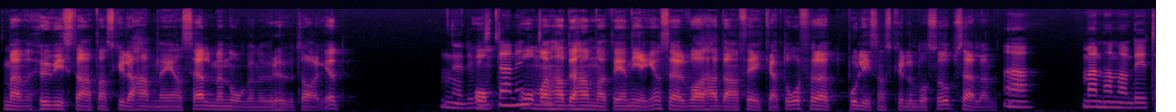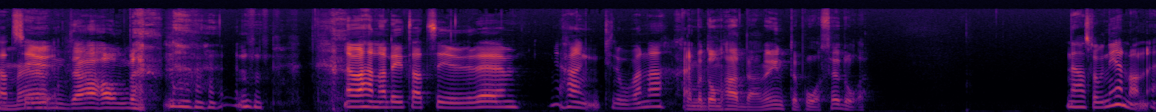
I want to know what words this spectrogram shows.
Men hur visste han att han skulle hamna i en cell med någon överhuvudtaget? Nej, det Om, visste han inte. om han hade hamnat i en egen cell, vad hade han fejkat då för att polisen skulle låsa upp cellen? Ja, men han hade ju tagit sig ur... Man down! Nej, men han hade ju tagit sig ur eh, handklovarna Ja, själv. men de hade han ju inte på sig då. När han slog ner någon? Nej.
